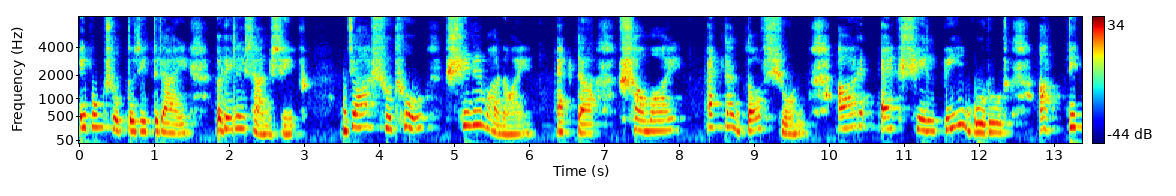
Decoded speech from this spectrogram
এবং সত্যজিৎ রায় রিলেশনশিপ যা শুধু সিনেমা নয়, একটা সময়, একটা দর্শন আর এক শিল্পী গুরুর আত্মিক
